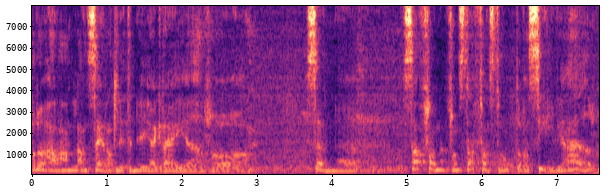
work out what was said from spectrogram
Och då har han lanserat lite nya grejer. Och sen eh, saffranen från Staffanstorp. Då var Silvia här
